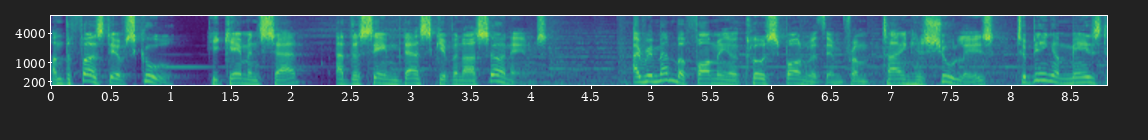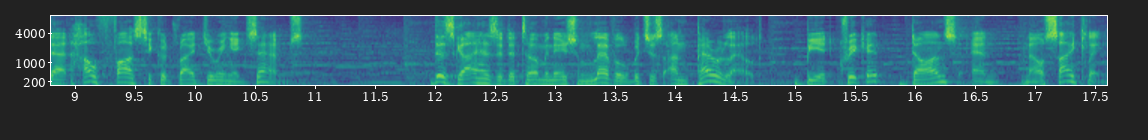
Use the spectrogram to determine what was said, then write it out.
On the first day of school, he came and sat at the same desk given our surnames. I remember forming a close bond with him from tying his shoelace to being amazed at how fast he could write during exams. This guy has a determination level which is unparalleled, be it cricket, dance, and now cycling.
